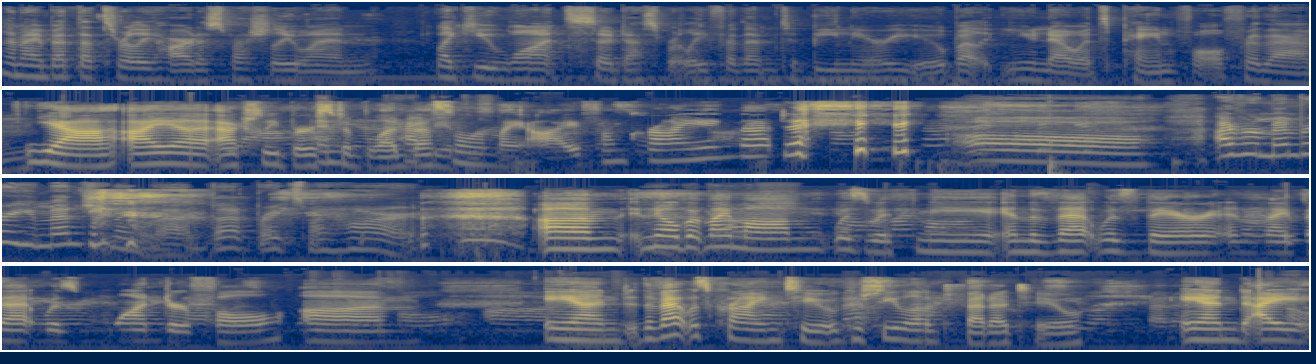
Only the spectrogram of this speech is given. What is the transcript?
And I bet that's really hard, especially when like you want so desperately for them to be near you, but you know it's painful for them. Yeah, I uh, actually burst a blood vessel in my eye from crying that day. Oh, I remember you mentioning that. That breaks my heart. um, no, but my mom was with me, and the vet was there, and my vet was wonderful. Um, and the vet was crying too because she loved Feta too. And I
